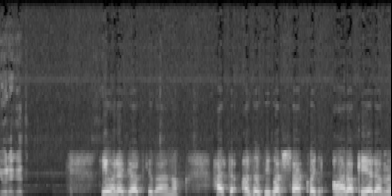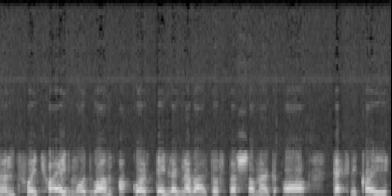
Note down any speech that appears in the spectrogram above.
Jó reggelt! Jó reggelt kívánok! Hát az az igazság, hogy arra kérem önt, hogy ha egy mód van, akkor tényleg ne változtassa meg a technikai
